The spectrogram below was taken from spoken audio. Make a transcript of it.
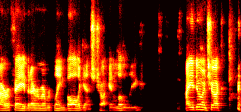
RFA, but I remember playing ball against Chuck in Little League. How you doing, Chuck?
